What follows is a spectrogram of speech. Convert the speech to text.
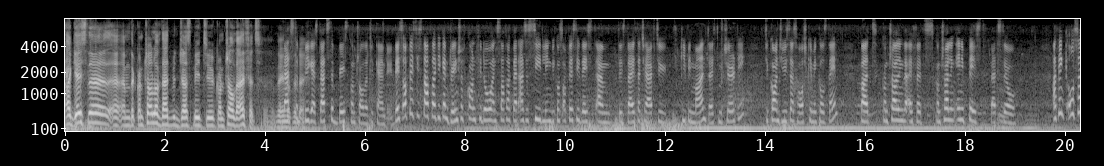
I, guess the uh, um, the control of that would just be to control the aphids. The that's the, the biggest, that's the best control that you can do. There's obviously stuff like you can drench with Confidor and stuff like that as a seedling because obviously there's um, there's days that you have to keep in mind, days to maturity. You can't use those harsh chemicals then. But controlling the aphids, controlling any pest, that's mm. still. I think also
